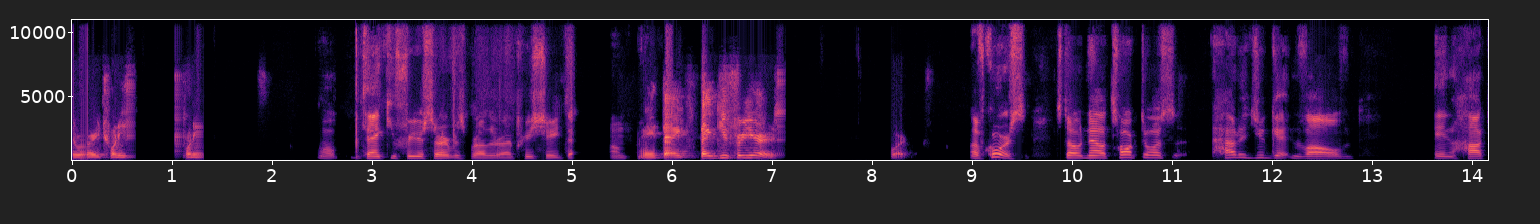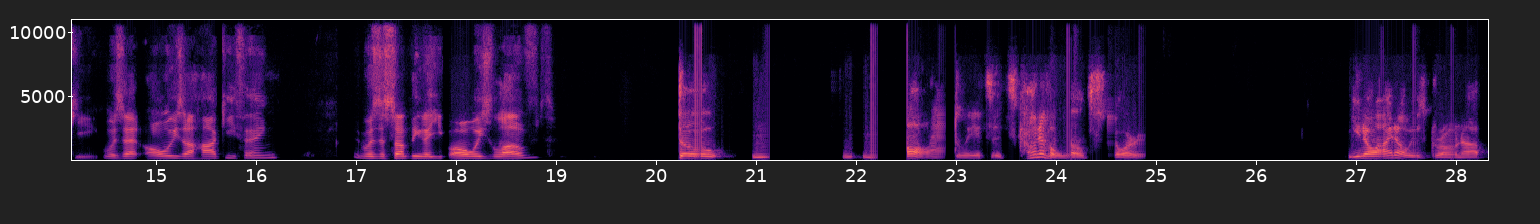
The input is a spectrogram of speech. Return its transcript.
February 2020. well, thank you for your service, brother. I appreciate that. Um, hey, thank, thank you for yours. Of course. So, now talk to us. How did you get involved in hockey? Was that always a hockey thing? Was it something that you always loved? So, oh, actually, it's it's kind of a wild story. You know, I'd always grown up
